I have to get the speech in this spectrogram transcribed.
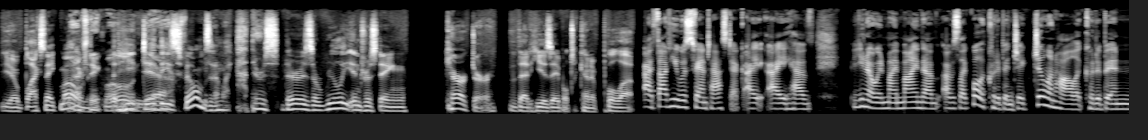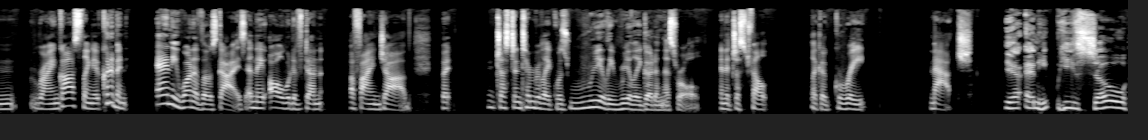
you know, Black Snake Moan, Black Snake that he did yeah. these films, and I'm like, God, there's there is a really interesting character that he is able to kind of pull up. I thought he was fantastic. I, I have, you know, in my mind, I, I was like, well, it could have been Jake Gyllenhaal. It could have been Ryan Gosling. It could have been any one of those guys, and they all would have done a fine job. But Justin Timberlake was really, really good in this role. And it just felt like a great match. Yeah, and he he's so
